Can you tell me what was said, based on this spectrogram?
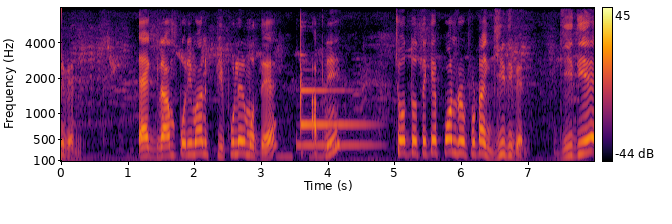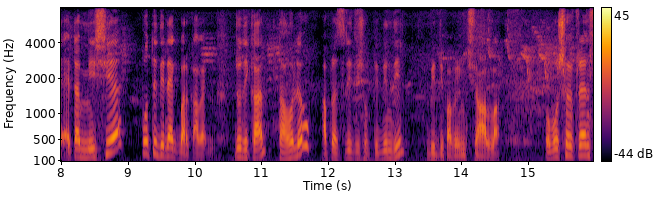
নেবেন। এক গ্রাম পরিমাণ পিপুলের মধ্যে আপনি চোদ্দ থেকে পনেরো ফোঁটা ঘি দিবেন। ঘি দিয়ে এটা মিশিয়ে প্রতিদিন একবার খাবেন। যদি খান, তাহলেও আপনার স্মৃতিশক্তি দিন দিন বৃদ্ধি পাবে ইনশাআল্লাহ। অবশ্যই ফ্রেন্ডস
